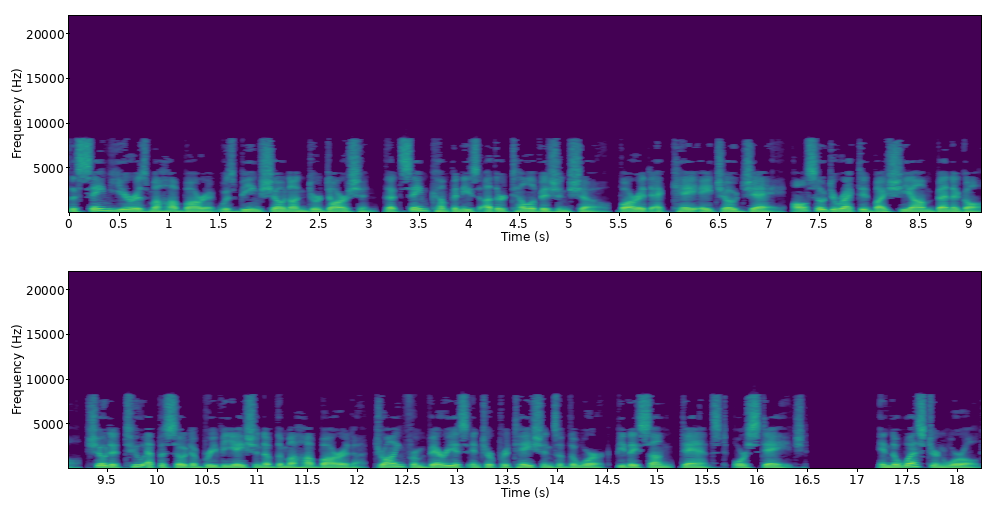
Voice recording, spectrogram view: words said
The same year as Mahabharat was being shown on Doordarshan, that same company's other television show, Bharat Ek Khoj, also directed by Shyam Benegal, showed a two-episode abbreviation of the Mahabharata, drawing from various interpretations of the work, be they sung, danced, or staged. In the Western world,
